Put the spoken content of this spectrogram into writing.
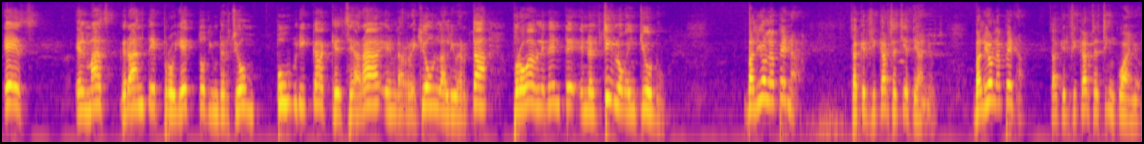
es el más grande proyecto de inversión pública que se hará en la región La Libertad probablemente en el siglo XXI. Valió la pena sacrificarse siete años. Valió la pena sacrificarse cinco años.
